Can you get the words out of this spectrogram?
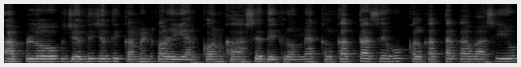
आप लोग जल्दी जल्दी कमेंट करो यार कौन कहाँ से देख रहे हो मैं कलकत्ता से हूँ कलकत्ता का वासी हूँ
